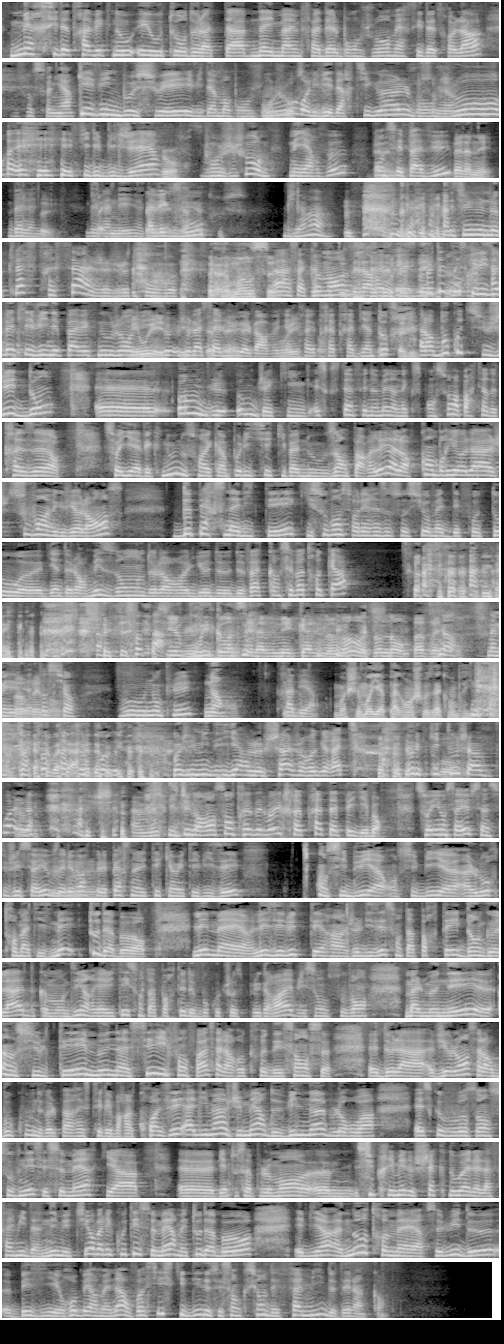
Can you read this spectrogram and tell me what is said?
Merci d'être avec nous et autour de la table. Naïma Fadel, bonjour. Merci d'être là. Bonjour Sonia. Kevin Bossuet, évidemment, bonjour. Olivier Dartigol, bonjour. Et Philippe Bilger, bonjour. bonjour. Meilleurs vœux. On ne s'est pas vu. Belle année. Belle année. Belle année. Avec vous. Bien. C'est une classe très sage, je trouve. Ça commence. Ah, ça commence. Peut-être parce qu'Elisabeth Lévy n'est pas avec nous aujourd'hui. je, la salue. Elle va revenir très, très, très bientôt. Alors, beaucoup de sujets, dont euh, home, le homejacking. Est-ce que c'est un phénomène en expansion À partir de 13h, soyez avec nous. Nous serons avec un policier qui va nous en parler. Alors, cambriolage, souvent avec violence deux personnalités qui souvent sur les réseaux sociaux mettent des photos euh, eh bien de leur maison, de leur lieu de, vacances. C'est votre cas Faut pas. Si vous pouvez commencer à l'amener calmement, non, pas vraiment. Non, mais attention. Vous non plus Non. Très bien. Moi, chez moi, il n'y a pas grand-chose à cambriner. Moi, j'ai mis hier le chat, je regrette, lui qui touche un poil. C'est une rançon très élevée que je serais prête à payer. Bon, soyons sérieux, c'est un sujet sérieux. Vous allez voir que les personnalités qui ont été visées on subit, subit euh, un lourd traumatisme. Mais tout d'abord, les maires, les élus de terrain, je le disais, sont à portée d'engueulade, comme on dit. En réalité, ils sont à portée de beaucoup de choses plus graves. Ils sont souvent malmenés, euh, insultés, menacés. Ils font face à la recrudescence euh, de la violence. Alors beaucoup ne veulent pas rester les bras croisés, à l'image du maire de Villeneuve-le-Roi. Est-ce que vous vous en souvenez? C'est ce maire qui a bien tout simplement supprimé le chèque Noël à la famille d'un émeutier. On va l'écouter, ce maire, mais tout d'abord, eh bien, un autre maire, celui de Béziers, Robert Ménard. Voici ce qu'il dit de ces sanctions des familles de délinquants.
